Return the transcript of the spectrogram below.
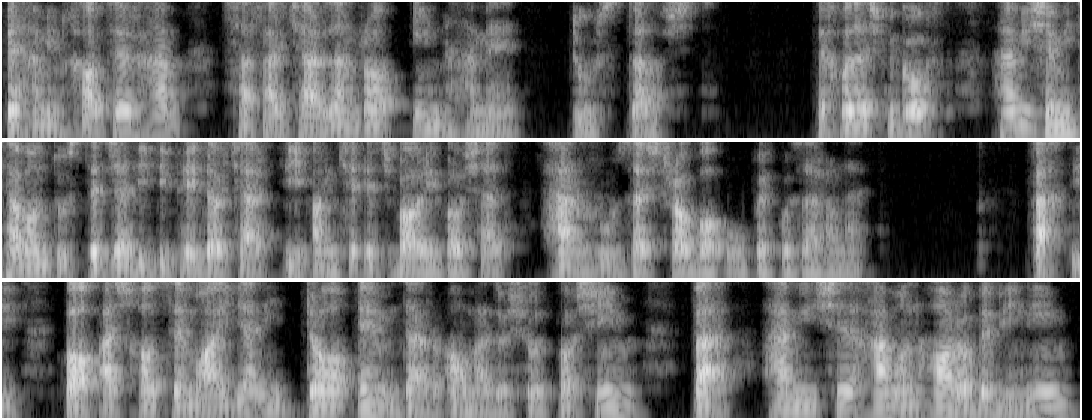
به همین خاطر هم سفر کردن را این همه دوست داشت. به خودش می گفت همیشه می توان دوست جدیدی پیدا کرد بی آنکه اجباری باشد هر روزش را با او بگذراند. وقتی با اشخاص معینی دائم در آمد و شد باشیم و همیشه همانها را ببینیم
